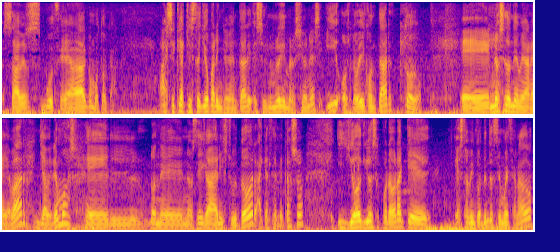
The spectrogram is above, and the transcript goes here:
sabes bucear como toca. Así que aquí estoy yo para incrementar ese número de inversiones y os lo voy a contar todo. Eh, no sé dónde me van a llevar, ya veremos. donde nos diga el instructor, hay que hacerle caso. Y yo, Dios, por ahora que estoy muy contento, estoy emocionado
